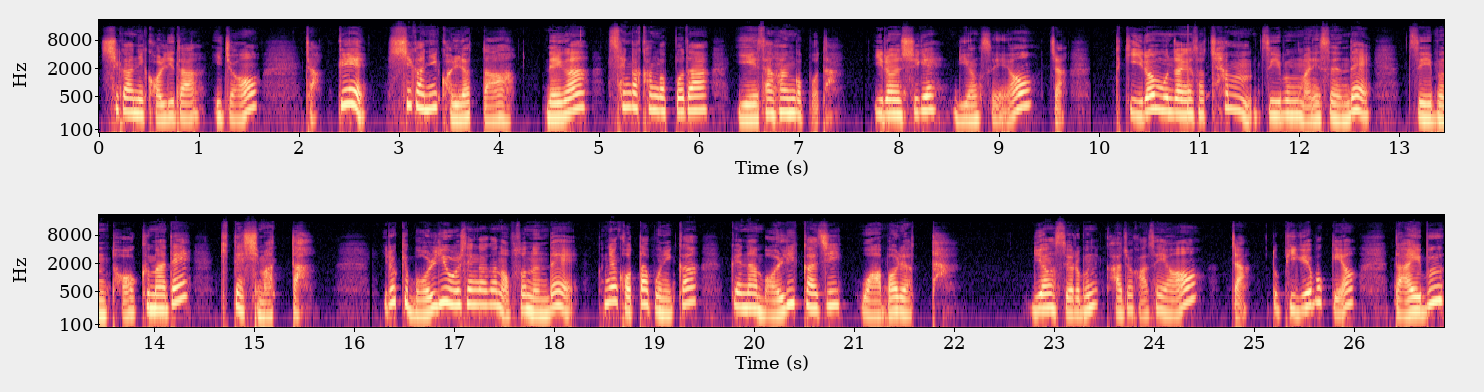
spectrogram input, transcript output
시간이 걸리다 이죠. 자, 꽤 시간이 걸렸다. 내가 생각한 것보다 예상한 것보다 이런 식의 뉘앙스예요. 자, 특히 이런 문장에서 참 지분 많이 쓰는데 지분 더 그마데 기대시맞다. 이렇게 멀리 올 생각은 없었는데 그냥 걷다 보니까 꽤나 멀리까지 와버렸다. 뉘앙스 여러분 가져가세요. 자, 또 비교해 볼게요. 다이브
